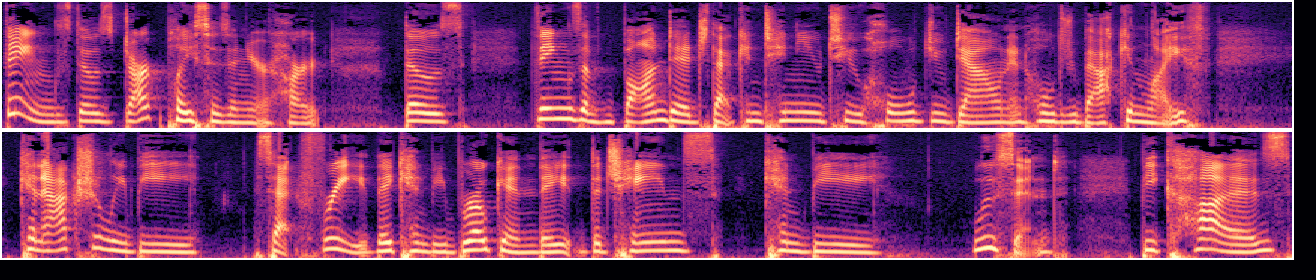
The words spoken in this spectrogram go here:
things, those dark places in your heart, those things of bondage that continue to hold you down and hold you back in life, can actually be set free. They can be broken. They the chains can be loosened because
